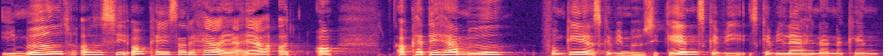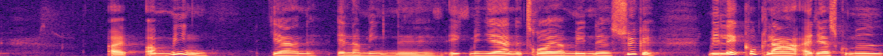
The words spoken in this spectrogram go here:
i mødet, og så sige, okay, så er det her, jeg er, og, og, og kan det her møde fungere? Skal vi mødes igen? Skal vi, skal vi lære hinanden at kende? Og, og min hjerne, eller min, øh, ikke min hjerne, tror jeg, min øh, psyke, ville ikke kunne klare, at jeg skulle møde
